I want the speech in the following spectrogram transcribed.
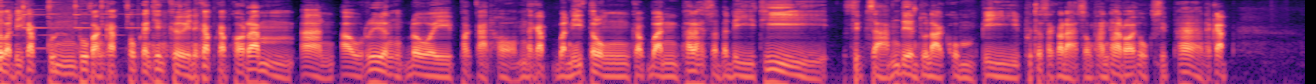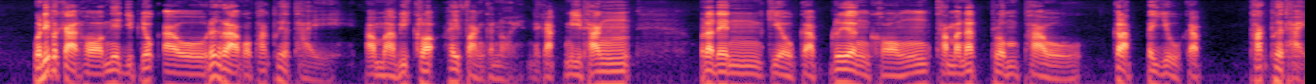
สวัสดีครับคุณผู้ฟังครับพบกันเช่นเคยนะครับกับคอลัมน์อ่านเอาเรื่องโดยประกาศหอมนะครับ วันนี้ตรงกับวันพระราชสบดีที่ 13 เดือนตุลาคมปีพุทธศักราช 2565 นะครับ วันนี้ประกาศหอมเนี่ยหยิบยกเอาเรื่องราวของพรรคเพื่อไทย เอามาวิเคราะห์ให้ฟังกันหน่อยนะครับ มีทั้งประเด็นเกี่ยวกับเรื่องของธรรมนัตพรมเผ่ากลับไปอยู่กับพรรคเพื่อไทย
